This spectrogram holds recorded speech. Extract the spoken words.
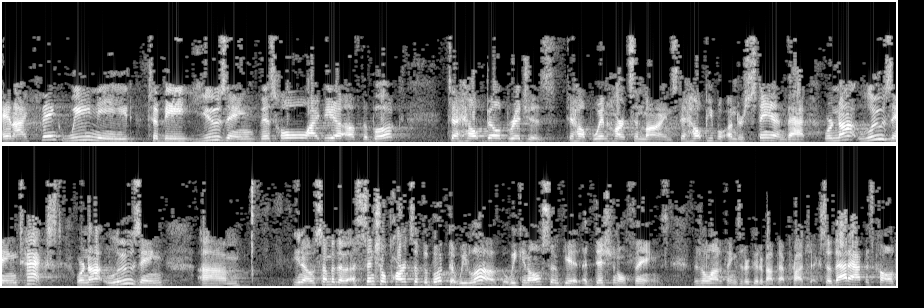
And I think we need to be using this whole idea of the book to help build bridges, to help win hearts and minds, to help people understand that we're not losing text. We're not losing, um, you know, some of the essential parts of the book that we love, but we can also get additional things. There's a lot of things that are good about that project. So that app is called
